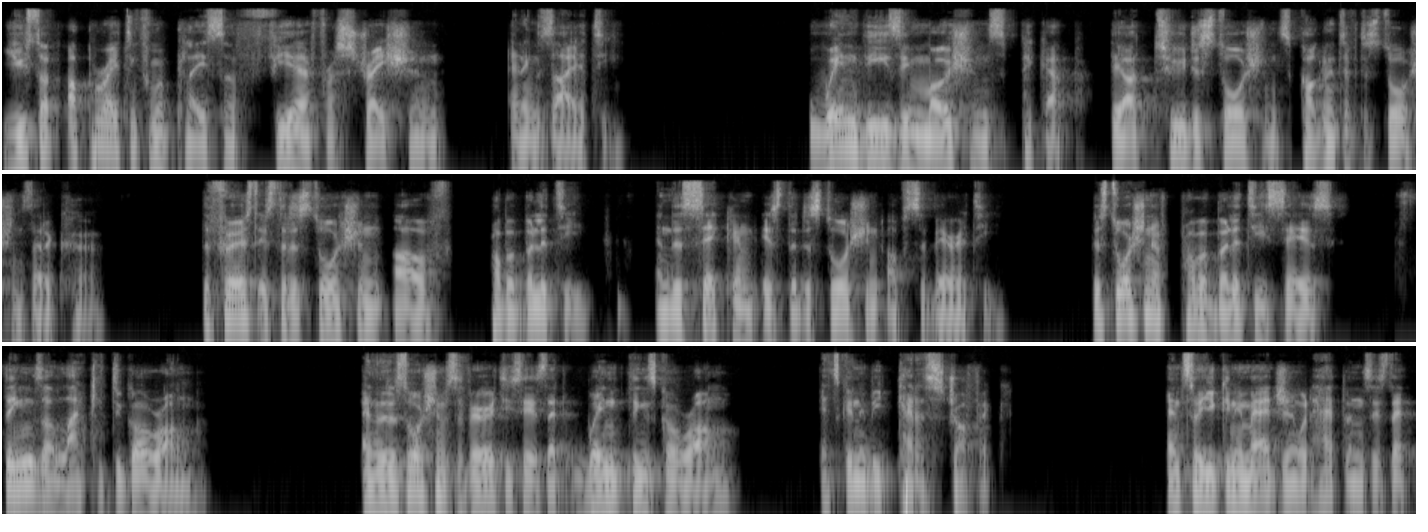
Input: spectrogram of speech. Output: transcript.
you start operating from a place of fear, frustration, and anxiety. When these emotions pick up, there are two distortions, cognitive distortions that occur. The first is the distortion of probability, and the second is the distortion of severity. Distortion of probability says things are likely to go wrong. And the distortion of severity says that when things go wrong, it's going to be catastrophic. And so you can imagine what happens is that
